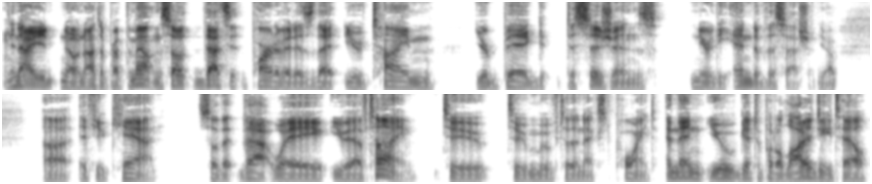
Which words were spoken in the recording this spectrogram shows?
and now you know not to prep the mountains so that's it. part of it is that you time your big decisions near the end of the session Yep. uh if you can so that that way you have time to to move to the next point and then you get to put a lot of detail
